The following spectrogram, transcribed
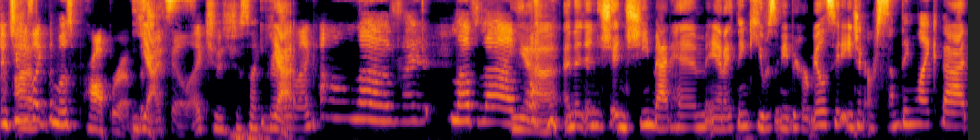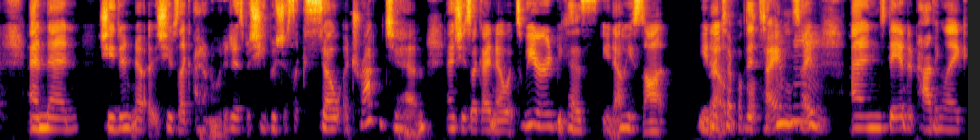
And she was Um, like the most proper of them, I yes. feel like. She was just like very Yeah. like, oh love, I love love. Yeah, and then and she, and she met him, and I think he was maybe her real estate agent or something like that. And then she didn't know. She was like, I don't know what it is, but she was just like so attracted to him. And she's like, I know it's weird because you know he's not you The know typical type. type. Mhm. and they ended up having like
